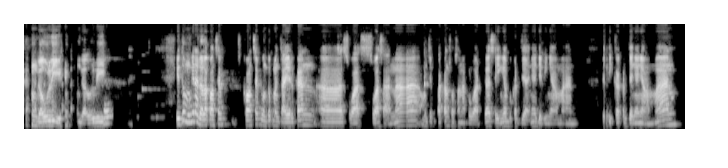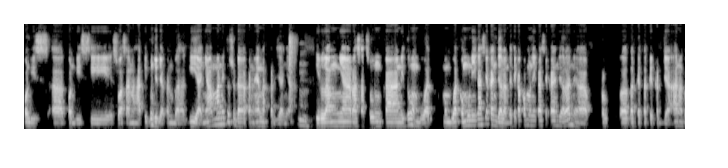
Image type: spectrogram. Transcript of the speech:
Menggauli menggauli. Itu mungkin adalah konsep konsep untuk mencairkan uh, suas, suasana menciptakan suasana keluarga sehingga bekerjanya jadi nyaman ketika kerjanya nyaman, kondisi uh, kondisi suasana hati pun jadi akan bahagia. Nyaman itu sudah akan enak kerjanya. Hmm. Hilangnya rasa sungkan itu membuat membuat komunikasi akan jalan. Ketika komunikasi akan jalan ya eh, target-target kerjaan atau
